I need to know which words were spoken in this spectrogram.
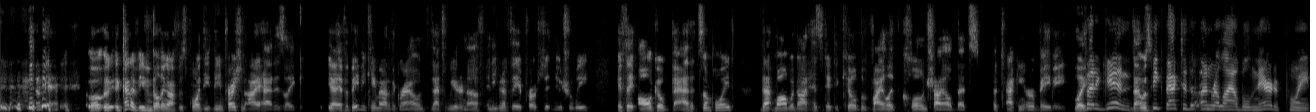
Okay. Well, it, kind of even building off his point, the, the impression I had is like, yeah, if a baby came out of the ground, that's weird enough. And even if they approached it neutrally, if they all go bad at some point, that mom would not hesitate to kill the violent clone child that's attacking her baby. Like, but again, that was- speak back to the unreliable narrative point.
